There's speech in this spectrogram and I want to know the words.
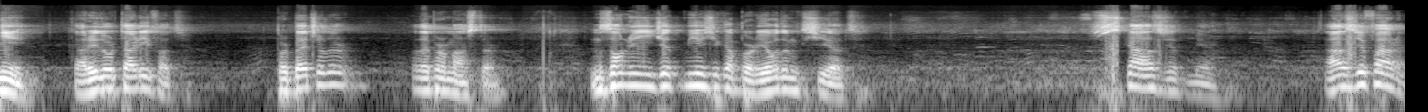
Një. Ka rritur tarifat. Për bachelor? Dhe për master. Më thoni një gjë të mirë që ka bërë, jo vetëm të këqijat. S'ka asgjë të mirë. Asgjë fare.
